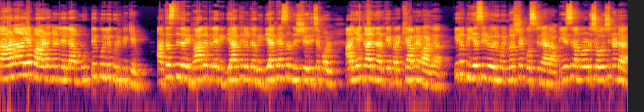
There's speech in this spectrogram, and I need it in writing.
കാണായ പാഠങ്ങളിലെല്ലാം മുട്ടിപ്പുല്ല് കുരിപ്പിക്കും. അധസ്ഥിത വിഭാഗത്തിലെ വിദ്യാർത്ഥികൾക്ക് വിദ്യാഭ്യാസം നിഷേധിച്ചപ്പോൾ അയ്യങ്കാൽ നടത്തിയ പ്രഖ്യാപനമാണ് ഇത് പി എസ് സിയുടെ ഒരു മുൻവർഷ ക്വസ്റ്റ്യൻ ആണ്. പി എസ് സി നമ്മളോട് ചോദിച്ചിട്ടുണ്ട്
